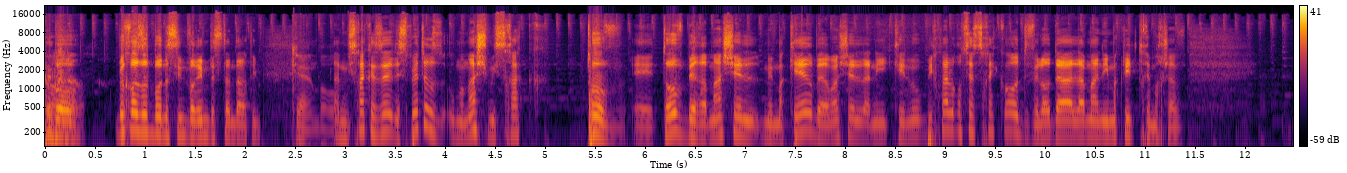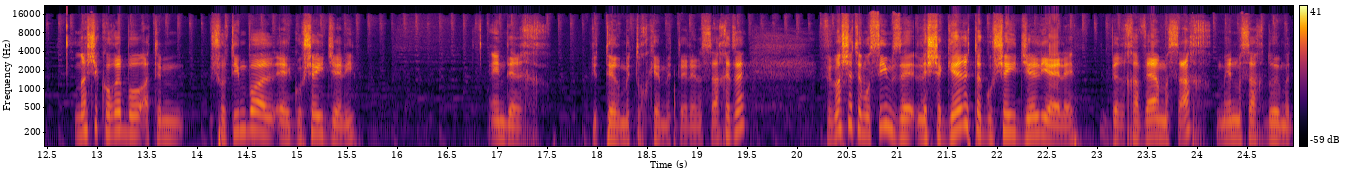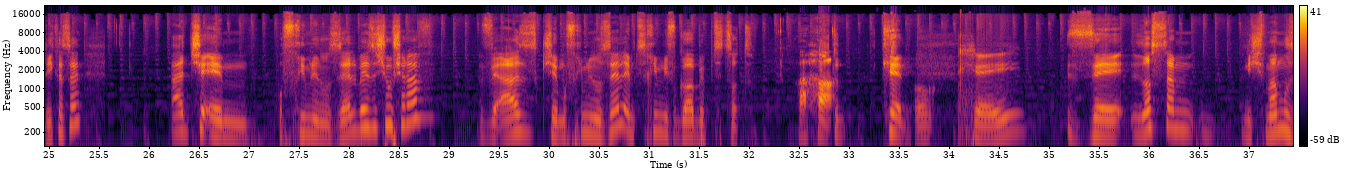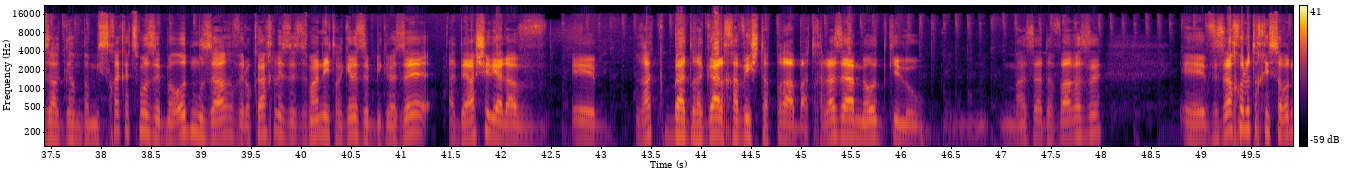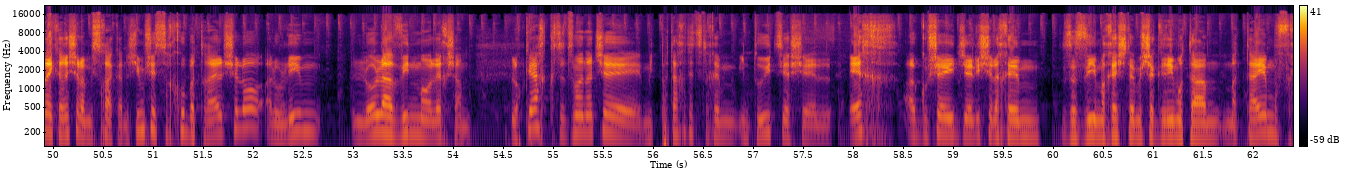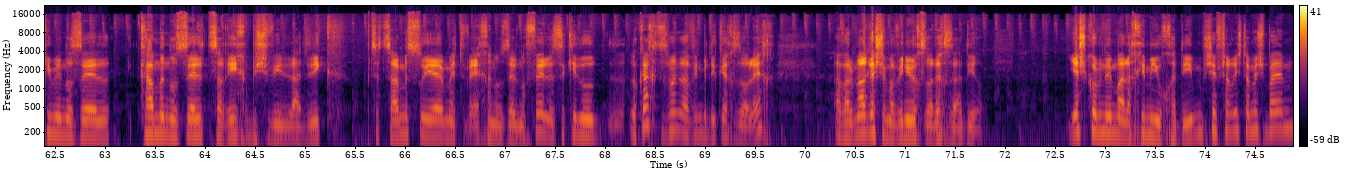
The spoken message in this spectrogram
בכל זאת בוא נשים דברים בסטנדרטים. כן, ברור. המשחק הזה, The Splatters, הוא ממש משחק טוב, אה, טוב ברמה של ממכר, ברמה של אני כאילו בכלל רוצה לשחק עוד ולא יודע למה אני מקליט אתכם עכשיו. מה שקורה בו, אתם שולטים בו על אה, גושי ג'לי, אין דרך יותר מתוחכמת אה, לנסח את זה, ומה שאתם עושים זה לשגר את הגושי ג'לי האלה ברחבי המסך, מעין מסך דו-ממדי כזה, עד שהם הופכים לנוזל באיזשהו שלב, ואז כשהם הופכים לנוזל הם צריכים לפגוע בפצצות. אהה, כן, אוקיי. זה לא סתם נשמע מוזר, גם במשחק עצמו זה מאוד מוזר, ולוקח לזה זמן להתרגל לזה, בגלל זה הדעה שלי עליו אה, רק בהדרגה הלכה והשתפרה. בהתחלה זה היה מאוד כאילו, מה זה הדבר הזה? אה, וזה יכול להיות החיסרון העיקרי של המשחק. אנשים שישחקו בטרייל שלו עלולים לא להבין מה הולך שם. לוקח קצת זמן עד שמתפתחת אצלכם אינטואיציה של איך הגושי ג'לי שלכם זזים אחרי שאתם משגרים אותם, מתי הם הופכים לנוזל, כמה נוזל צריך בשביל להדליק פצצה מסוימת ואיך הנוזל נופל, זה כאילו, לוקח קצת זמן להבין בדיוק איך זה הולך, אבל מהרגע שמבינים איך זה הולך זה אדיר. יש כל מיני מהלכים מיוחדים שאפשר להשתמש בהם.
